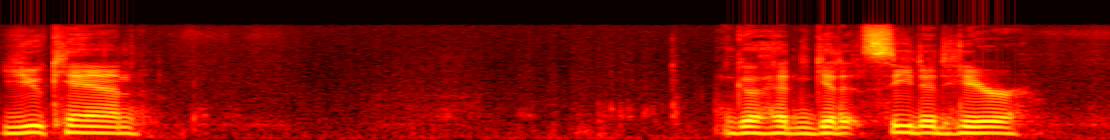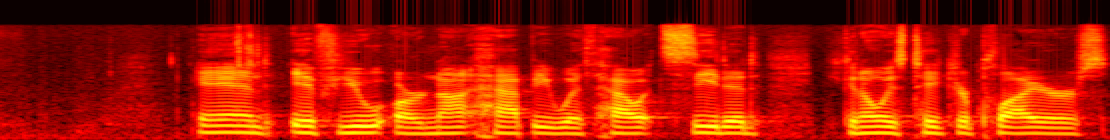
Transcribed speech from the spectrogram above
you can go ahead and get it seated here. And if you are not happy with how it's seated, you can always take your pliers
